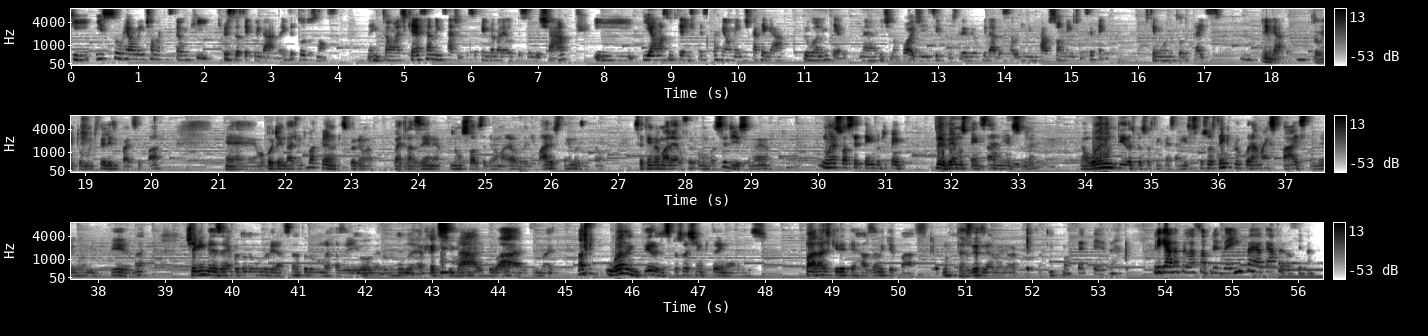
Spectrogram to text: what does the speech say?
que isso realmente é uma questão que, que precisa ser cuidada entre todos nós. Né? Então, acho que essa é a mensagem que o Setembro Amarelo precisa deixar e, e é um assunto que a gente precisa realmente carregar para o ano inteiro. Né? A gente não pode circunscrever o cuidado da saúde mental somente em setembro. A gente tem um ano todo para isso. Obrigada. Hum, também estou muito feliz em participar. É uma oportunidade muito bacana que esse programa vai trazer, né? Não só do Setembro Amarelo, mas de vários temas. Então, Setembro Amarelo foi como você disse, né? Não é só setembro que devemos pensar nisso, né? Não, o ano inteiro as pessoas têm que pensar nisso, as pessoas têm que procurar mais paz também o ano inteiro, né? Chega em dezembro, todo mundo vira santo, todo mundo vai fazer yoga, todo mundo é época de cidade, do ar e tudo mais. Acho que o ano inteiro as pessoas tinham que treinar isso. Parar de querer ter razão e ter paz. Muitas vezes é a melhor coisa. Com certeza. Obrigada pela sua presença e até a próxima.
